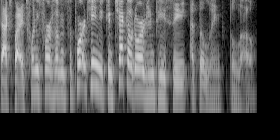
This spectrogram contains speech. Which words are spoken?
Backed by a 24-7 support team, you can check out Origin PC at the link below.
